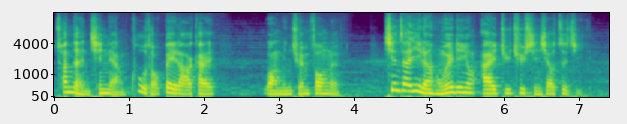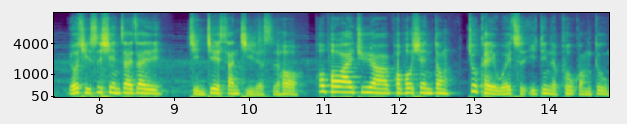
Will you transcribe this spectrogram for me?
穿得很清凉，裤头被拉开，网民全疯了。现在艺人很会利用 IG 去行销自己，尤其是现在在。警戒三级的时候，po po IG 啊，po po 限动就可以维持一定的曝光度，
